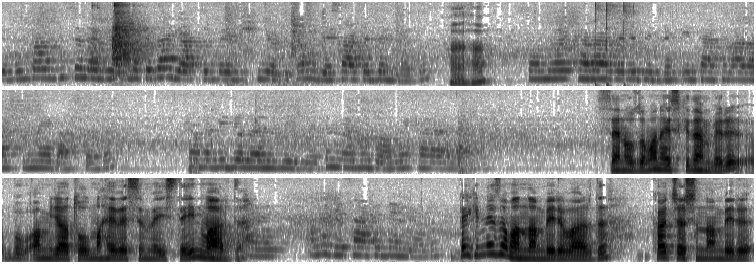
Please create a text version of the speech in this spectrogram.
Ya bundan bir sene öncesine kadar yaptırmayı düşünüyorduk ama cesaret edemiyordum. Hı hı. Sonra karar verebildim. İnternetten araştırmaya başladım. Sonra videolarınızı izledim ve burada olmaya karar verdim. Sen o zaman eskiden beri bu ameliyat olma hevesin ve isteğin vardı. Evet ama cesaret edemiyordum. Peki ne zamandan beri vardı? Kaç yaşından beri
